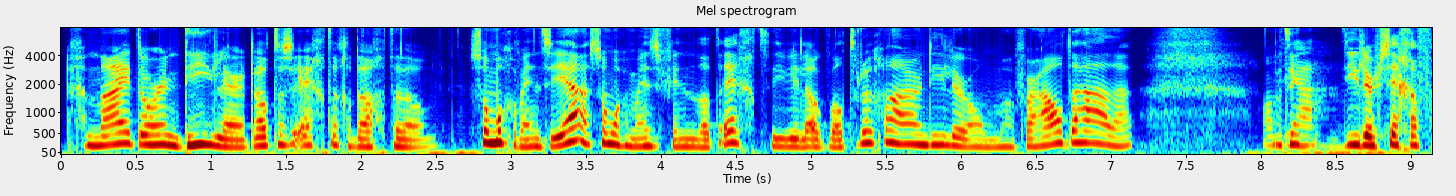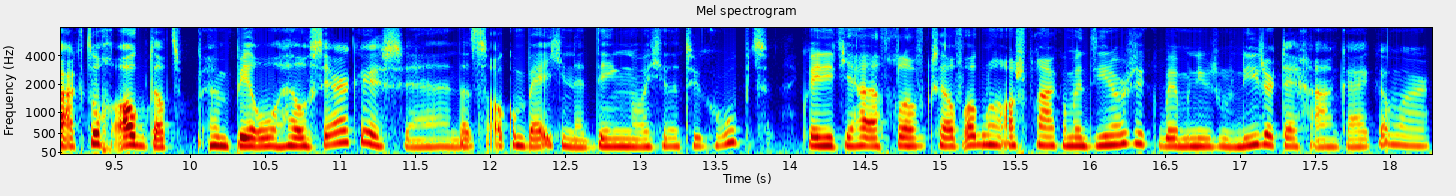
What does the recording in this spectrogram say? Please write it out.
Genaaid door een dealer, dat is echt de gedachte dan. Sommige mensen, ja, sommige mensen vinden dat echt. Die willen ook wel terug naar hun dealer om een verhaal te halen. Want die- ja, dealers zeggen vaak toch ook dat hun pil heel sterk is. En dat is ook een beetje het ding wat je natuurlijk roept. Ik weet niet, je had geloof ik zelf ook nog afspraken met dealers. Ik ben benieuwd hoe die er tegenaan kijken. Maar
